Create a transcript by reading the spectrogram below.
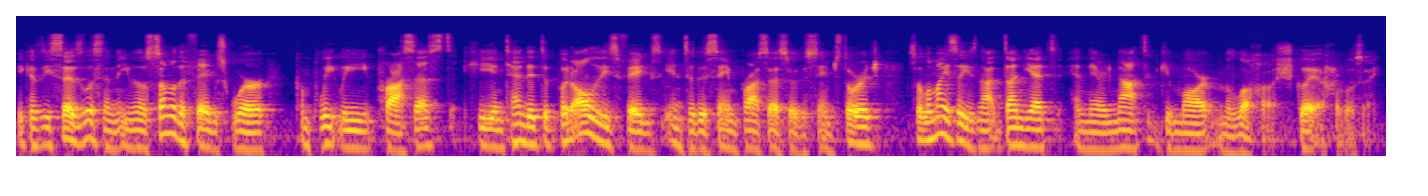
because he says, listen, even though some of the figs were completely processed, he intended to put all of these figs into the same process or the same storage. So Lamaisa is not done yet, and they're not Gemar Melocha. Shkoyach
